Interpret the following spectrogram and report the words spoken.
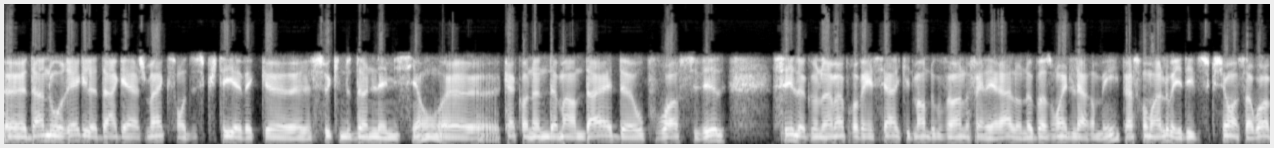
Euh, dans nos règles d'engagement qui sont discutées avec ceux qui nous donnent la mission, quand on a une demande d'aide au pouvoir civil, c'est le gouvernement provincial qui demande au gouvernement fédéral, on a besoin de l'armée. À ce moment-là, ben, il y a des discussions à savoir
